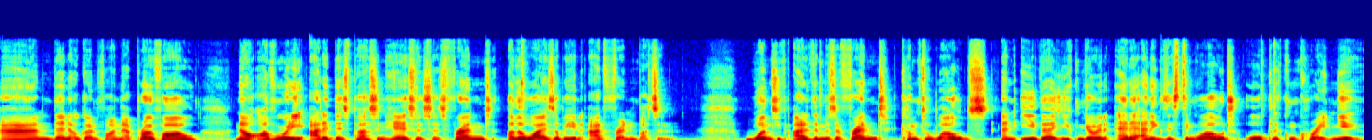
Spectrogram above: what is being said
and then it'll go and find their profile. Now I've already added this person here so it says friend, otherwise there'll be an add friend button. Once you've added them as a friend, come to worlds and either you can go and edit an existing world or click on create new.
